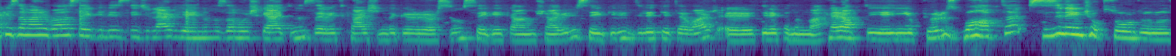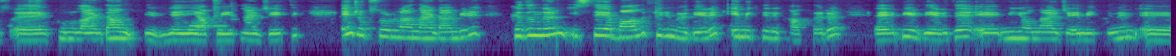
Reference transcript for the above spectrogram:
Herkese merhaba sevgili izleyiciler. Yayınımıza hoş geldiniz. Evet karşımda görüyorsunuz SGK müşaviri sevgili Dilek Ete var. Ee, Dilek Hanım'la her hafta yayın yapıyoruz. Bu hafta sizin en çok sorduğunuz e, konulardan bir yayın yapmayı tercih ettik. En çok sorulanlardan biri kadınların isteğe bağlı prim ödeyerek emeklilik hakları. E, bir diğeri de e, milyonlarca emeklinin e,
